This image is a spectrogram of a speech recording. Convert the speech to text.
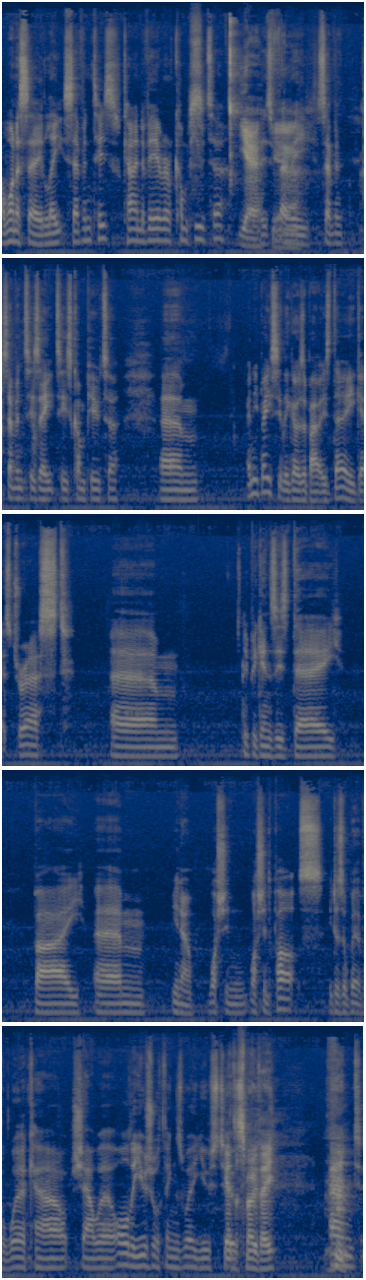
I want to say late seventies kind of era computer. Yeah. It's Yeah. very seven, 70s, 80s computer. Um, and he basically goes about his day. He gets dressed. Um, he begins his day by, um, you know, washing washing the pots. He does a bit of a workout, shower, all the usual things we're used to. He has a smoothie. and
